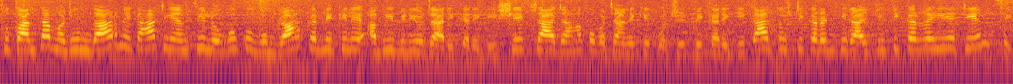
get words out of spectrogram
सुकांता मजूमदार ने कहा, टीएमसी लोगों को गुमराह करने के लिए अभी वीडियो जारी करेगी। शेख शाहजहां को बचाने की कोशिश भी करेगी। कहा तुष्टिकरण की राजनीति कर रही है टीएमसी।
